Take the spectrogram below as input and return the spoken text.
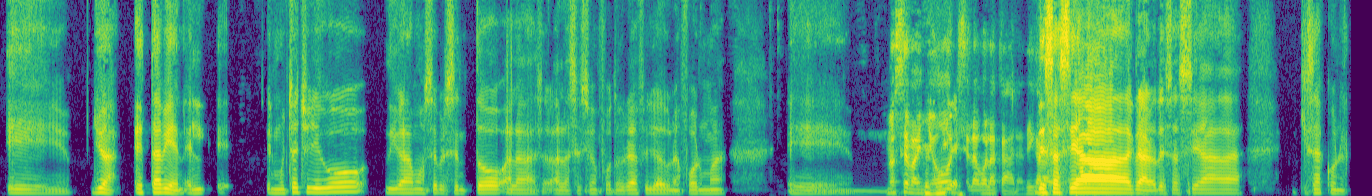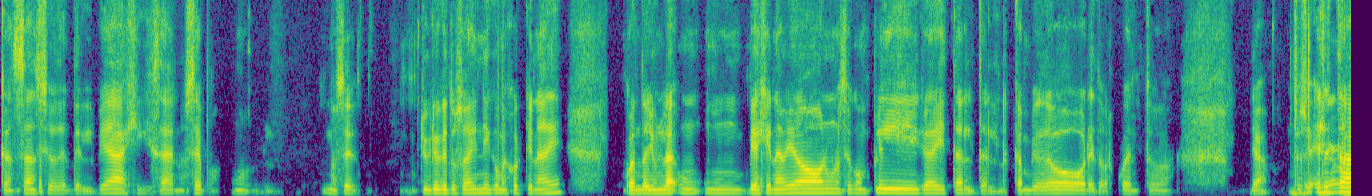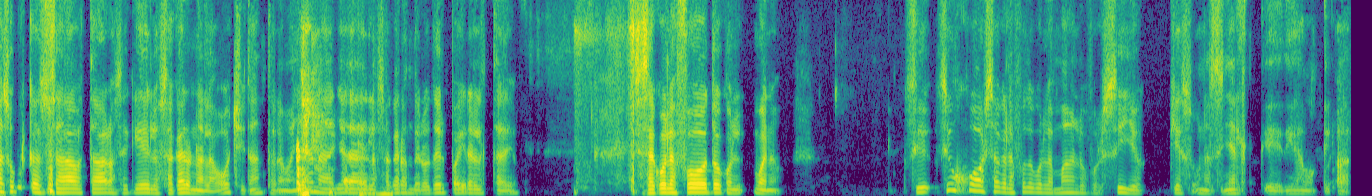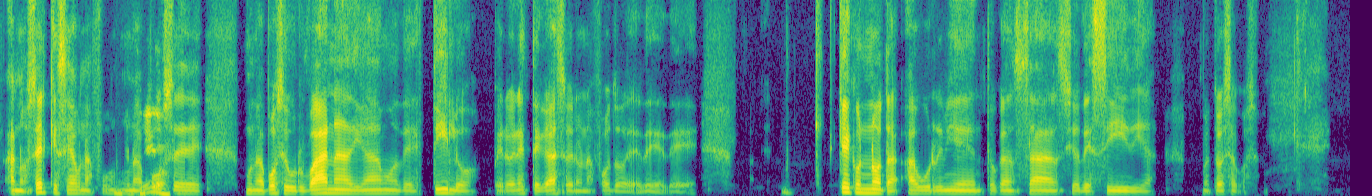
Eh, ya, está bien. El, eh, el muchacho llegó, digamos, se presentó a la, a la sesión fotográfica de una forma eh, No se bañó ni se lavó la cara. dígame. desaseada, claro, desaseada, quizás con el cansancio de- del viaje, quizás, no sé, po, no sé, yo creo que tú sabes, Nico, mejor que nadie, cuando hay un, un- un viaje en avión, uno se complica y está el, el cambio de hora y todo el cuento, ¿ya? Entonces él estaba súper cansado, estaba no sé qué, lo sacaron a las 8 y tanto de la mañana, ya lo sacaron del hotel para ir al estadio. Se sacó la foto con, bueno, si, si un jugador saca la foto con las manos en los bolsillos, que es una señal, eh, digamos, a, a no ser que sea una, una pose, una pose urbana, digamos, de estilo, pero en este caso era una foto de, de- de- que connota aburrimiento, cansancio, desidia, toda esa cosa.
